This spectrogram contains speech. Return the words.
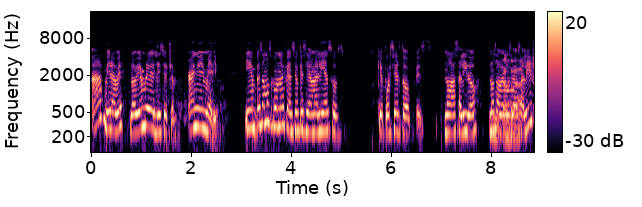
Ah, mira, ve, noviembre del 18, año y medio. Y empezamos con una canción que se llama Lienzos, que por cierto, pues no ha salido, no sabemos si va a salir.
